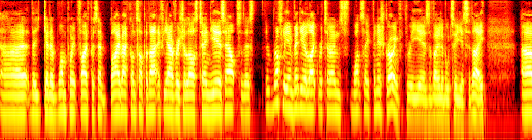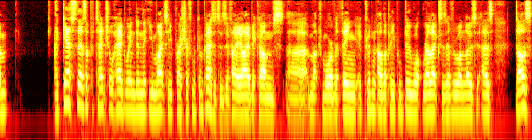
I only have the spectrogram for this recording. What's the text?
Uh, they get a 1.5% buyback on top of that if you average the last 10 years out. So there's roughly Nvidia like returns once they finish growing for three years available to you today. Um, I guess there's a potential headwind in that you might see pressure from competitors. If AI becomes uh, much more of a thing, couldn't other people do what Relics, as everyone knows it as, does?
